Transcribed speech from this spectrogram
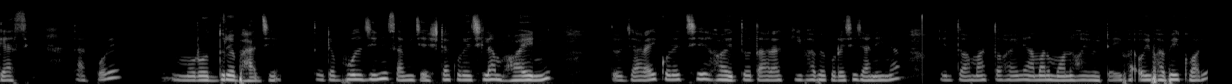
গ্যাসে তারপরে রোদ্দুরে ভাজে। তো এটা ভুল জিনিস, আমি চেষ্টা করেছিলাম, হয়নি। তো যারাই করেছে হয়তো তারা কীভাবে করেছে জানি না, কিন্তু আমার তো হয়নি, আমার মনে হয় ওইটাই ওইভাবেই করে।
